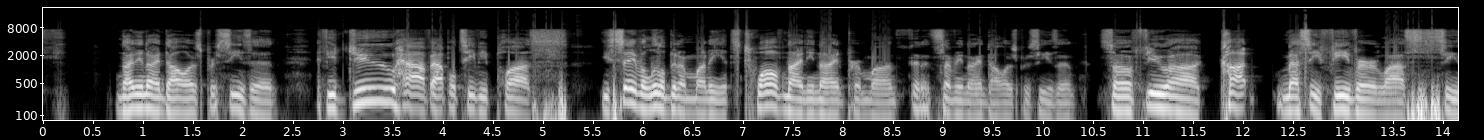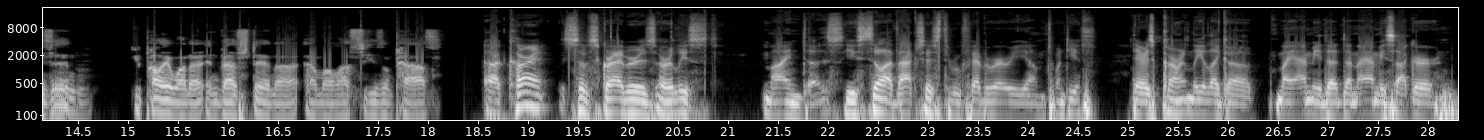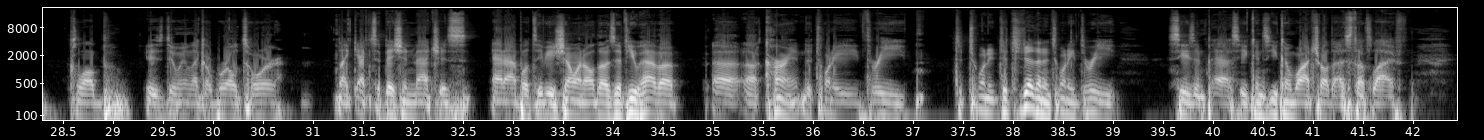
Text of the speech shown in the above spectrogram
$99 per season. If you do have Apple TV Plus, you save a little bit of money. It's $12.99 per month and it's $79 per season. So if you uh, caught Messi fever last season, you probably want to invest in uh, MLS Season Pass. Uh, current subscribers, or at least mine does, you still have access through February um, 20th. There's currently like a Miami, the, the Miami Soccer Club is doing like a world tour, like exhibition matches at Apple TV, showing all those. If you have a, a, a current, the 23 to 20 to 2023 season pass, you can you can watch all that stuff live,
